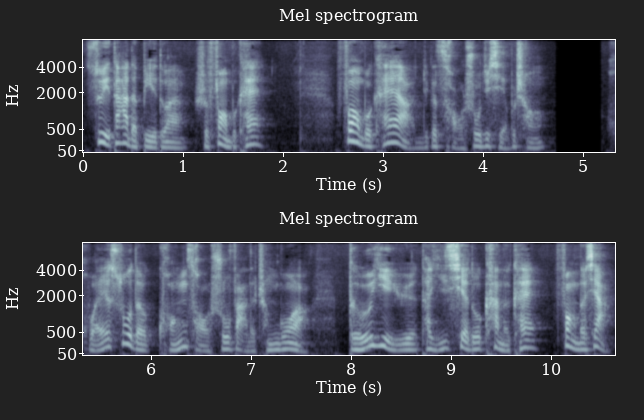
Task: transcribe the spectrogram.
最大的弊端是放不开，放不开啊，你这个草书就写不成。怀素的狂草书法的成功啊，得益于他一切都看得开，放得下。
